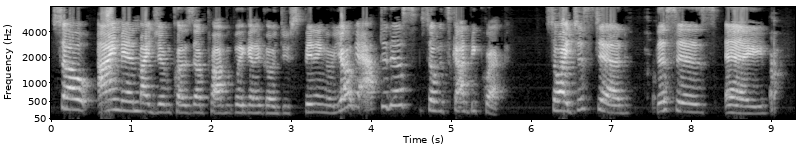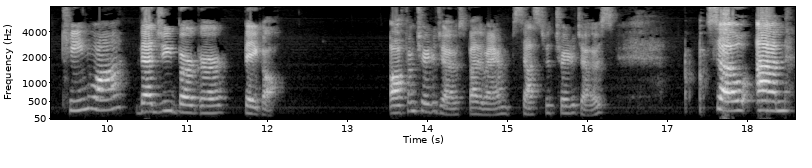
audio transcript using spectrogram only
So I'm in my gym clothes. I'm probably going to go do spinning or yoga after this, so it's got to be quick. So I just did, this is a quinoa veggie burger bagel all from Trader Joe's, by the way. I'm obsessed with Trader Joe's. So, um,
